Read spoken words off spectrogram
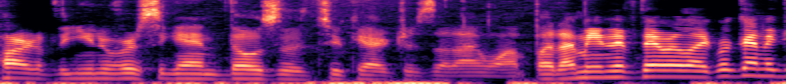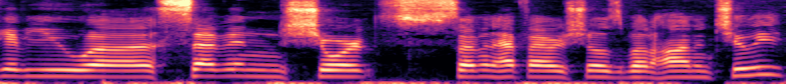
part of the universe again, those are the two characters that I want. But I mean, if they were like, we're going to give you uh, seven short, seven half hour shows about Han and Chewie,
